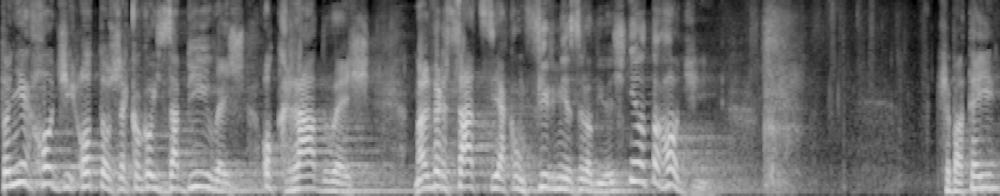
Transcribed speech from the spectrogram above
To nie chodzi o to, że kogoś zabiłeś, okradłeś, malwersację, jaką w firmie zrobiłeś. Nie o to chodzi. Trzeba tej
